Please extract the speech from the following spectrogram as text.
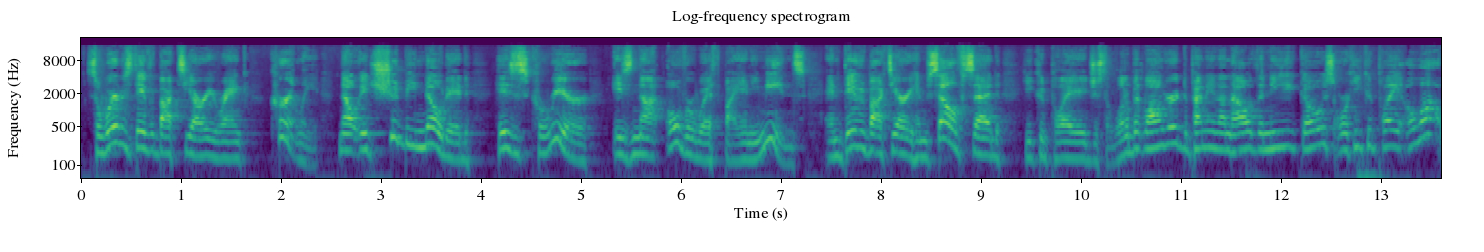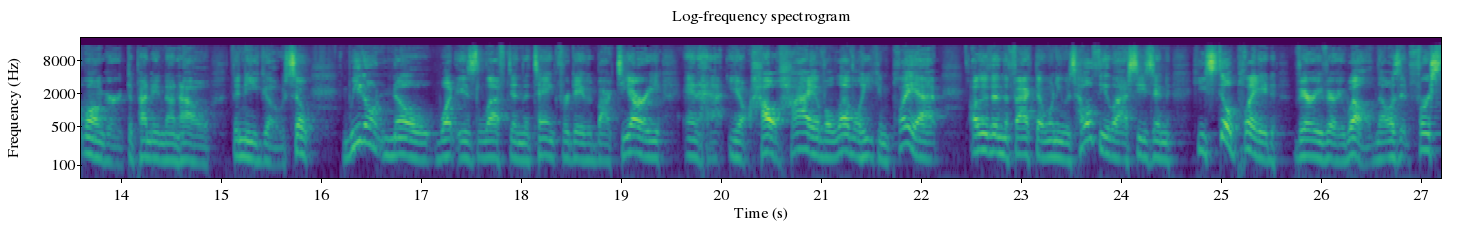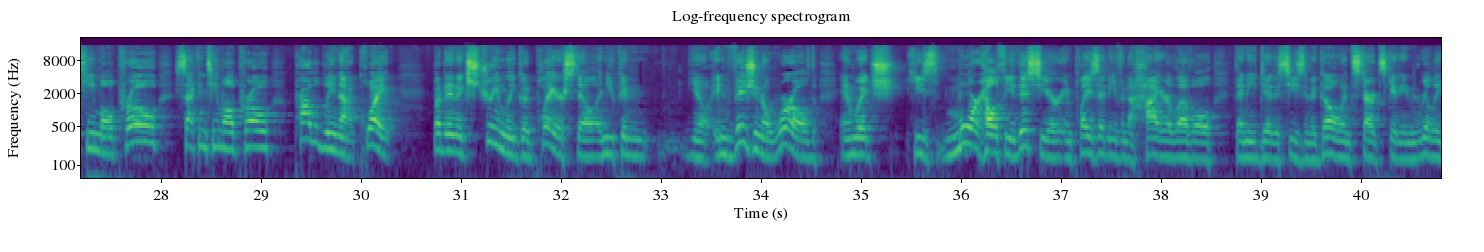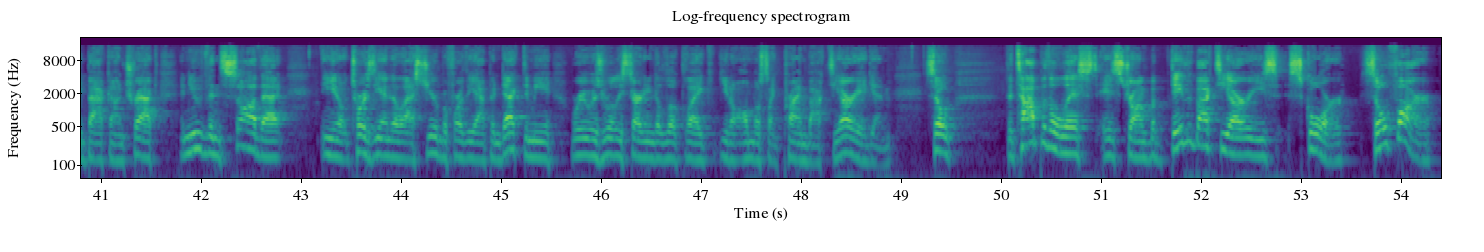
So where does David Bakhtiari rank currently? Now, it should be noted his career is not over with by any means. And David Bakhtiari himself said he could play just a little bit longer, depending on how the knee goes, or he could play a lot longer, depending on how the knee goes. So we don't know what is left in the tank for David Bakhtiari and ha- you know how high of a level he can play at, other than the fact that when he was healthy last season, he still played very, very well. Now, is it first team All Pro, second team All Pro? Probably not quite but an extremely good player still. And you can you know envision a world in which he's more healthy this year and plays at even a higher level than he did a season ago and starts getting really back on track and you even saw that you know towards the end of last year before the appendectomy where he was really starting to look like you know almost like prime Bakhtiari again so the top of the list is strong but David Bakhtiari's score so far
